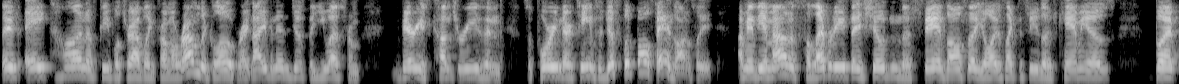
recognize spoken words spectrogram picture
there's a ton of people traveling from around the globe, right? Not even in just the U.S. from various countries and supporting their teams or just football fans, honestly. I mean, the amount of celebrities they showed in the stands, also, you always like to see those cameos. But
